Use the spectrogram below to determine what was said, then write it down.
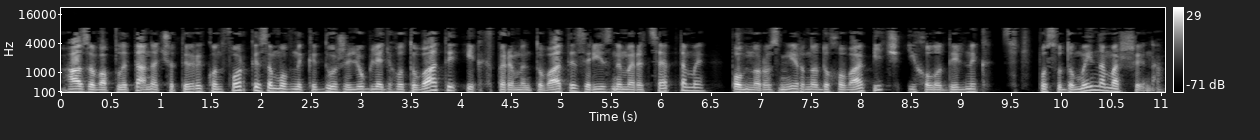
газова плита на чотири конфорки. Замовники дуже люблять готувати і експериментувати з різними рецептами, повнорозмірна духова піч і холодильник, посудомийна машина.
